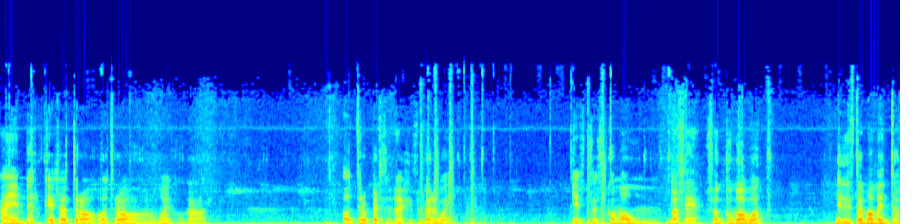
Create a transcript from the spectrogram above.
a Ember, que es otro otro buen jugador. Otro personaje super guay. Esto es como un, no sé, son como bots en estos momentos.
